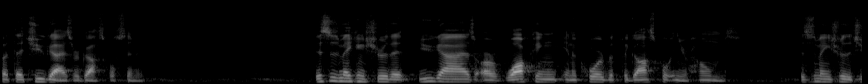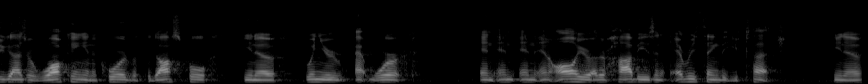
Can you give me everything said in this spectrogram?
but that you guys are gospel centered. This is making sure that you guys are walking in accord with the gospel in your homes. This is making sure that you guys are walking in accord with the gospel, you know, when you're at work and, and, and, and all your other hobbies and everything that you touch. You know,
